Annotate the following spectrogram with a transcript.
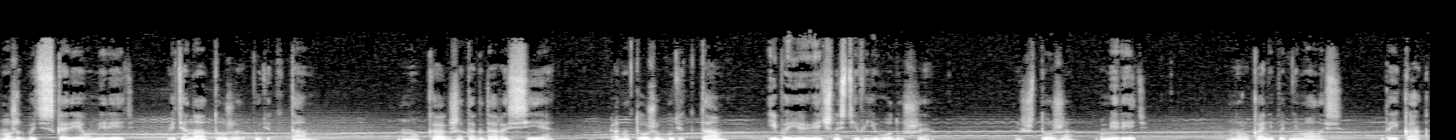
Может быть, скорее умереть, ведь она тоже будет там. Но как же тогда Россия? Она тоже будет там, ибо ее вечность и в его душе. И что же, умереть? Но рука не поднималась. Да и как?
